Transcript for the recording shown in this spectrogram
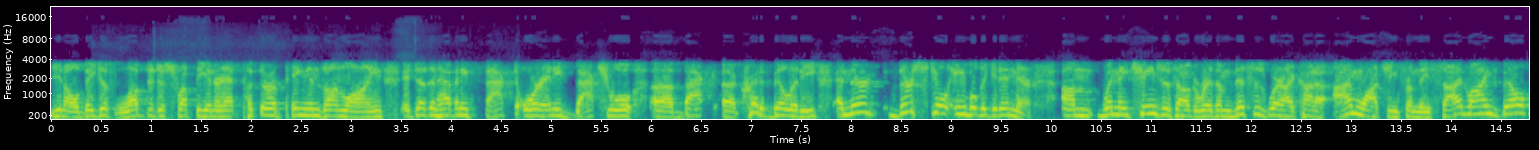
you know, they just love to disrupt the internet, put their opinions online. It doesn't have any fact or any factual uh, back uh, credibility, and they're they're still able to get in there. Um, when they change this algorithm, this is where I kind of I'm watching from the sidelines, Bill,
